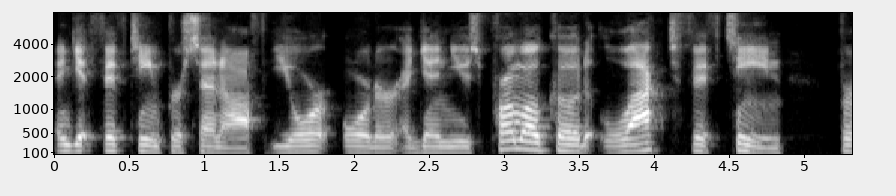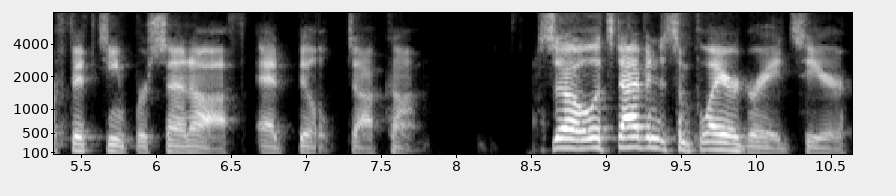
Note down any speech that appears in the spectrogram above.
and get 15% off your order. Again, use promo code LOCKED15 for 15% off at built.com. So let's dive into some player grades here.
